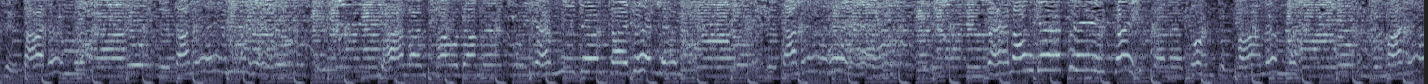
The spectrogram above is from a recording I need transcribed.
እህታለም ያላንቺ አውደ ዓመቱ የሚደንቅ አይደለም እህታለም በላንገት ይታይ ተነስ ወንድማለም ወንድማለም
